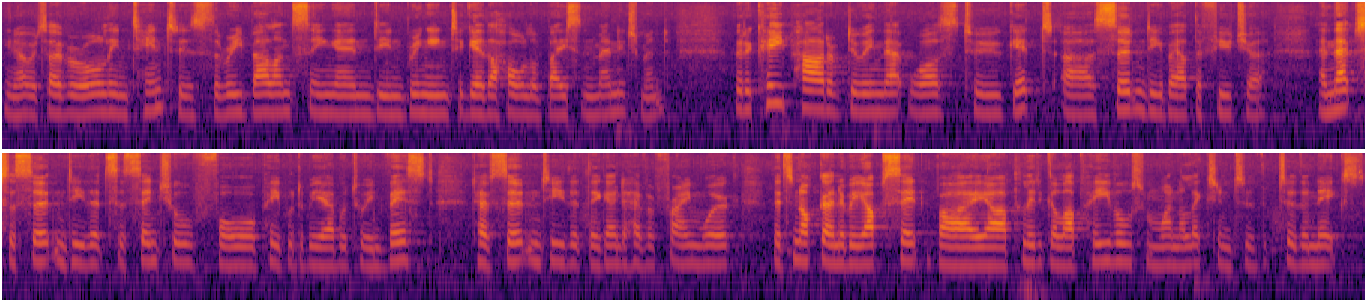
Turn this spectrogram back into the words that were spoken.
you know its overall intent, is the rebalancing and in bringing together whole of basin management. But a key part of doing that was to get uh, certainty about the future. And that's the certainty that's essential for people to be able to invest, to have certainty that they're going to have a framework that's not going to be upset by uh, political upheavals from one election to the, to the next.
